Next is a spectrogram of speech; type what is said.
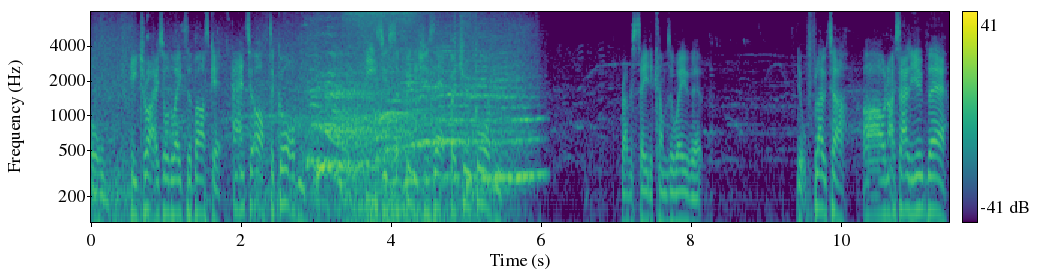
Oh, he drives all the way to the basket. Hands it off to Gordon. Easiest of finishes there for Drew Gordon. Rabaseda comes away with it. Little floater. Oh, nice alley-oop there.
